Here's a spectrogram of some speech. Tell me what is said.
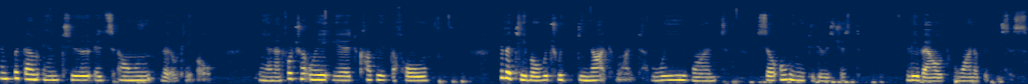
and put them into its own little table. And unfortunately, it copied the whole pivot table, which we do not want. We want so all we need to do is just leave out one of the pieces.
